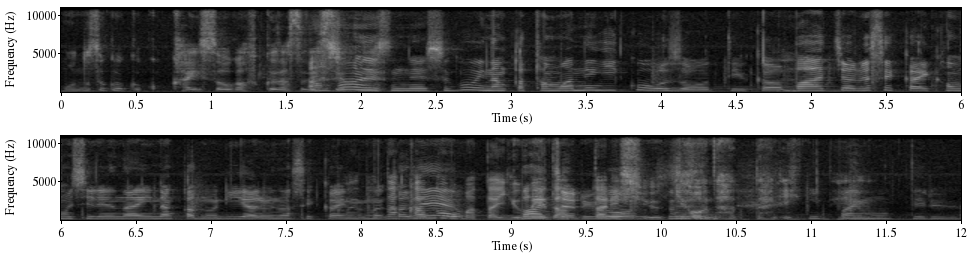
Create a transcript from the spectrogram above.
ものすごくこう階層が複雑であすよね。そうですねすごいなんか玉ねぎ構造っていうか、うんバーチャル世界かもしれない中のリアルな世界の中で中のまた夢だったり宗教だったりいっぱい持ってる。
